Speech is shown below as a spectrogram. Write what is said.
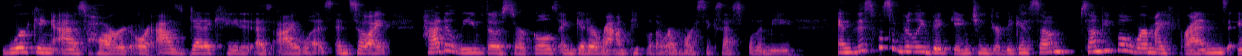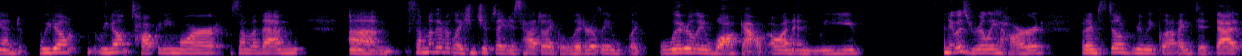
working as hard or as dedicated as I was. And so I had to leave those circles and get around people that were more successful than me. And this was a really big game changer because some some people were my friends and we don't we don't talk anymore some of them um some of the relationships I just had to like literally like literally walk out on and leave and it was really hard but I'm still really glad I did that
